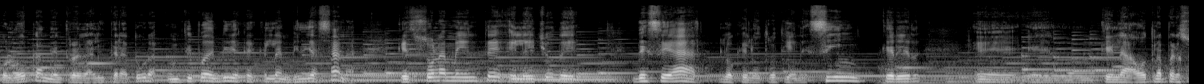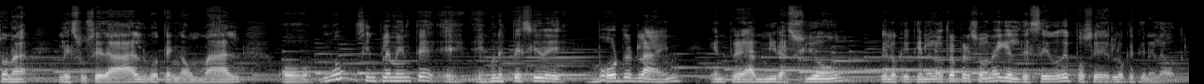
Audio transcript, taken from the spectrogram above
colocan dentro de la literatura un tipo de envidia que es la envidia sana, que es solamente el hecho de desear lo que el otro tiene, sin querer eh, que la otra persona le suceda algo, tenga un mal, o no, simplemente es una especie de borderline entre admiración de lo que tiene la otra persona y el deseo de poseer lo que tiene la otra.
